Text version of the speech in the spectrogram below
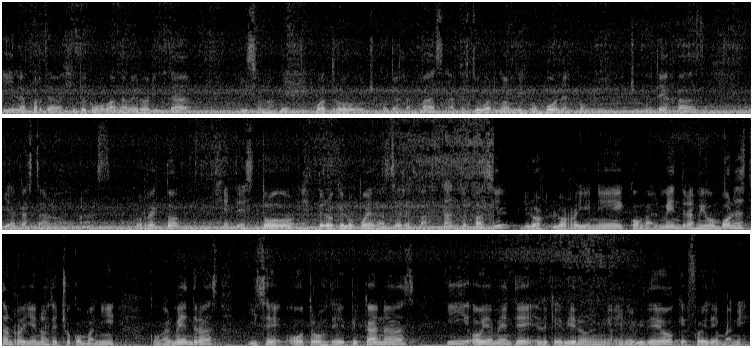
y en la parte de abajito como van a ver ahorita hice unos 24 chocotejas más. Acá estoy guardando mis bombones con mis chocotejas y acá están los demás. ¿Correcto? Gente, es todo. Espero que lo puedan hacer, es bastante fácil. Yo lo, rellené con almendras. Mis bombones están rellenos de chocomaní con almendras. Hice otros de pecanas y obviamente el que vieron en el video que fue de maní.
